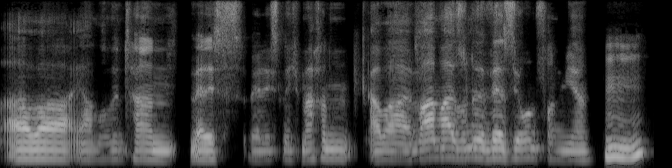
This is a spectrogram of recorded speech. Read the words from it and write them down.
Aber ja, momentan werde ich es werde ich's nicht machen. Aber war mal so eine Version von mir. Mhm.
